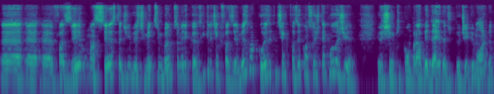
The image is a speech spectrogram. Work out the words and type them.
é, é, é, fazer uma cesta de investimentos em bancos americanos. O que, que, ele tinha que fazer? A mesma coisa que ele tinha que fazer com ações de tecnologia. Ele tinha que comprar a BDR da, do JP Morgan,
